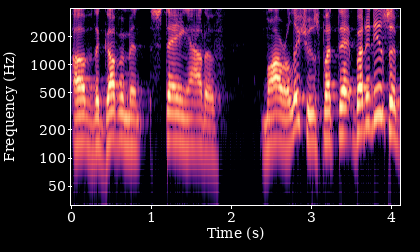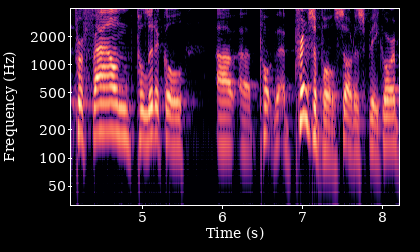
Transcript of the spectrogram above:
of the government staying out of moral issues, but, but it is a profound political uh, uh principle, so to speak, or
